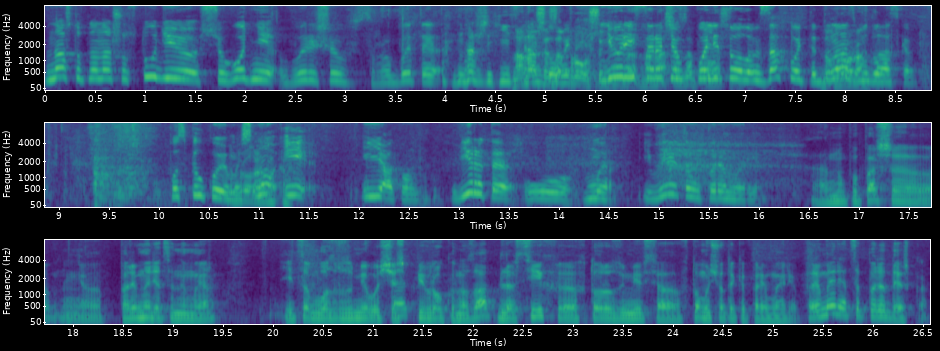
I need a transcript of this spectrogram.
В наступ на нашу студію сьогодні вирішив зробити наш гість На наше ранковий. запрошення, Юрій на- на Сирочов, політолог. Заходьте до нас, ранку. будь ласка. Поспілкуємось. Доброго ну і, і як вам? Вірите у мир і вірите у перемир'я? Е, Ну, по-перше, е, перемир'я це не мир. І це було зрозуміло ще Так. півроку назад для всіх, е, хто розумівся в тому, що таке перемир'я. Перемир'я це передишка.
